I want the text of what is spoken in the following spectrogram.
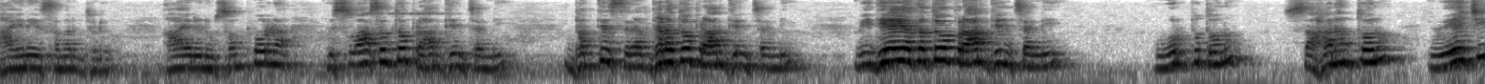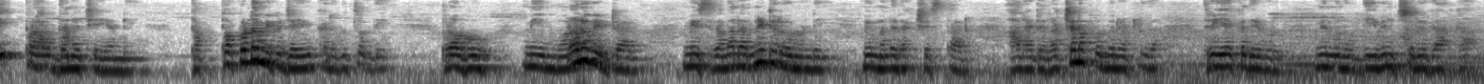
ఆయనే సమర్థుడు. ఆయనను సంపూర్ణ విశ్వాసంతో ప్రార్థించండి. భక్తి శ్రద్ధలతో ప్రార్థించండి. విధేయతతో ప్రార్థించండి. ఓర్పుతోనూ సహనంతోనూ వేచి ప్రార్థన చేయండి. తప్పకుండా మీకు జయం కలుగుతుంది. ప్రభు మీ మొరను వింటాడు. మీ శ్రమలన్నిటిలో నుండి మిమ్మల్ని రక్షిస్తాడు. అలాంటి రక్షణ పొందినట్లుగా త్రియేక దేవుడు మిమ్మల్ని దీవించునుగాక.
